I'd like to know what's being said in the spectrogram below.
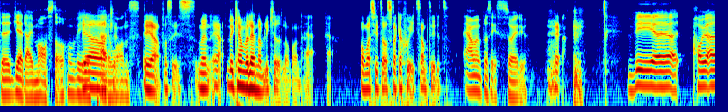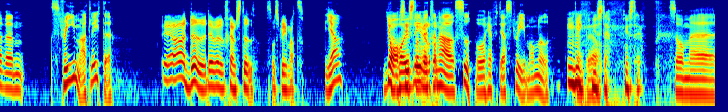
the jedi master och vi är Ja, verkligen. padawans. Ja, precis. Men ja, det kan väl ändå bli kul om man, Ja, ja. om man sitter och snackar skit samtidigt. ja, men precis så är det ju. Ja. Vi eh, har ju även streamat lite. Ja, du, det är väl främst du som streamat. Ja. Jag har ju blivit den här superhäftiga streamern nu. Mhm, Tänker jag. Just det, just det. Som eh,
